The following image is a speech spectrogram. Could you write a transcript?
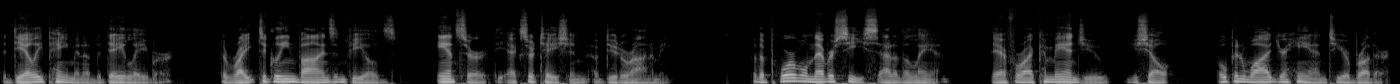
the daily payment of the day labor, the right to glean vines and fields, answer the exhortation of Deuteronomy. For the poor will never cease out of the land. Therefore I command you, you shall open wide your hand to your brother,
